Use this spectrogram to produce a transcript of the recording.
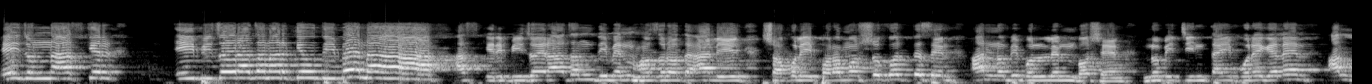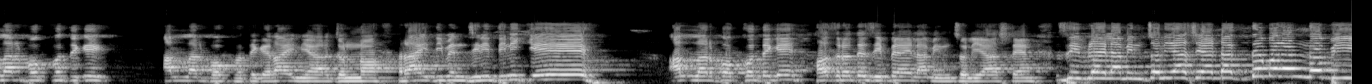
এই জন্য আজকের এই বিজয়ের আজান আর কেউ দিবে না। আজকের বিজয়ের আজান দিবেন হজরত আলী। সকলেই পরামর্শ করতেছেন, আর নবী বললেন, বসেন। নবী চিন্তায় পড়ে গেলেন, আল্লাহর পক্ষ থেকে, আল্লাহর পক্ষ থেকে রায় নেওয়ার জন্য। রায় দিবেন যিনি, তিনি কে? আল্লাহর পক্ষ থেকে হজরতে জিব্রাইল আমিন চলে আসলেন। জিব্রাইল আমিন চলে আসে ডাকতে বলেন, নবী,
